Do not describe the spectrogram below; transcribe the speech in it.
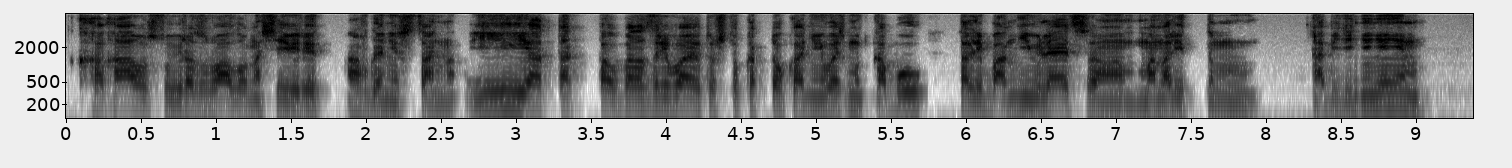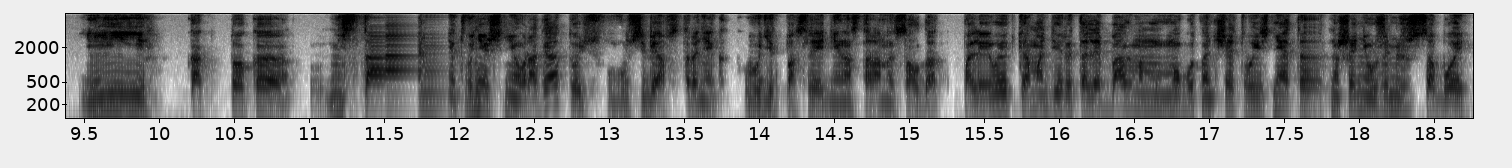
к хаосу и развалу на севере Афганистана. И я так подозреваю, то, что как только они возьмут Кабул, Талибан не является монолитным объединением, и как только не станет внешнего врага, то есть у себя в стране, как выйдет последний иностранный солдат, полевые командиры Талибана могут начать выяснять отношения уже между собой.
